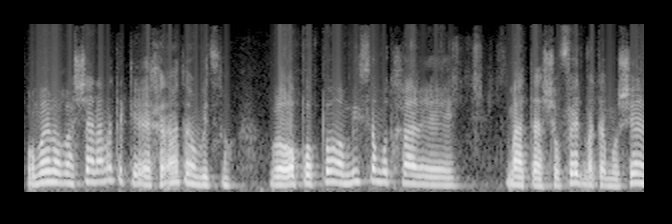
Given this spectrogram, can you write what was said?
הוא אומר לו, רשע, למה אתה קרח? למה אתה מרביץ לו? הוא אומר, פה, מי שם אותך ל... מה, אתה שופט? מה, אתה מושל?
